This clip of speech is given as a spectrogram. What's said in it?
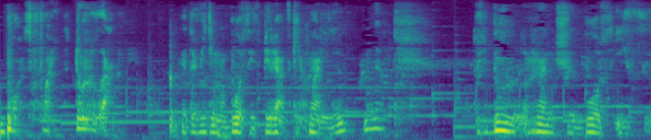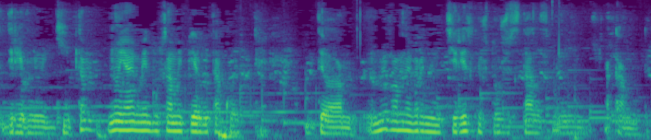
босс файт Турла. Это, видимо, босс из пиратских морей. Да. То есть был раньше босс из Древнего Египта, но я имею в виду самый первый такой. Да, ну и вам, наверное, интересно, что же стало с моим аккаунтом.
